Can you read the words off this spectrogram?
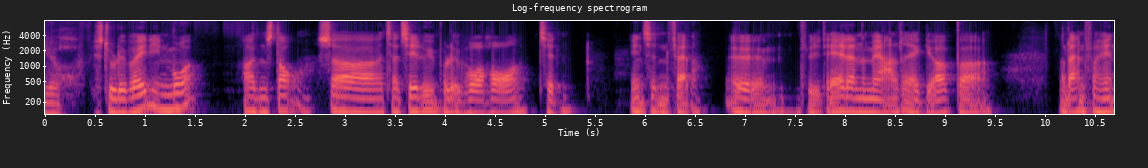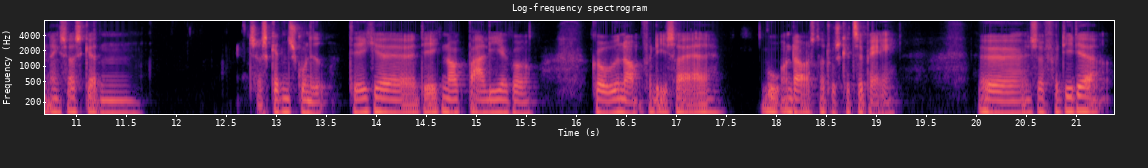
Jo, hvis du løber ind i en mur, og den står, så tag tilløb og løb hårdere, hårdere til den, indtil den falder. Øh, fordi det er et eller andet med aldrig at give op, og når der er en forhindring, så skal den, så skal den sgu ned. Det er ikke, øh, det er ikke nok bare lige at gå, gå udenom, fordi så er muren der også, når du skal tilbage. Øh, så for de der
